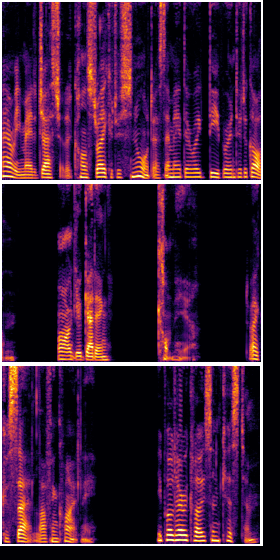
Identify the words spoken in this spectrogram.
Harry made a gesture that caused Draco to snort as they made their way deeper into the garden. Aren't you getting? Come here. Draco said, laughing quietly. He pulled Harry close and kissed him,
